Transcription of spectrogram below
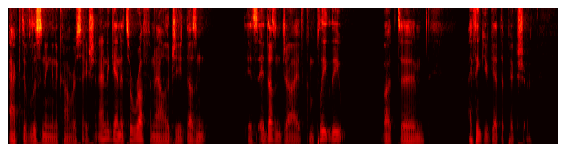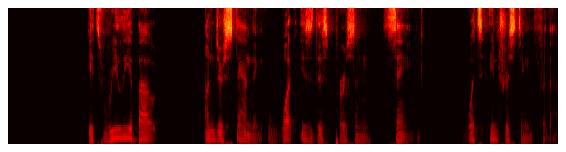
active listening in a conversation. And again, it's a rough analogy. It doesn't it's it doesn't jive completely, but um, I think you get the picture. It's really about understanding what is this person saying, what's interesting for them.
